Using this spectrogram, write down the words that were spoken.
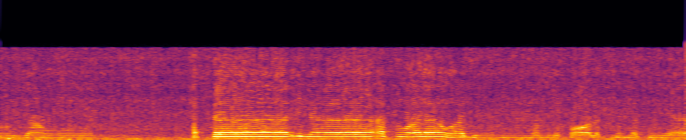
يوزعون حتى إذا أتوا على واد النمل قالت نملة يا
